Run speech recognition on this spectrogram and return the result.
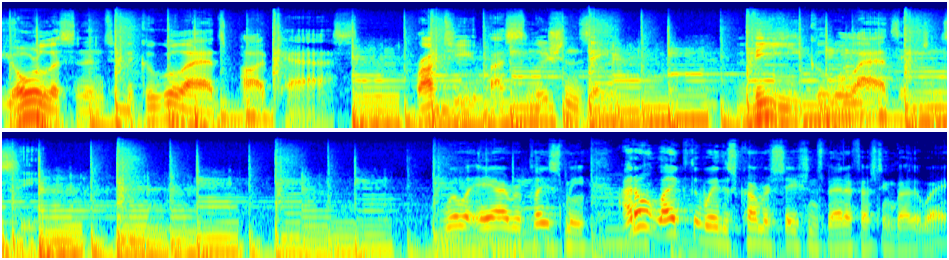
You're listening to the Google Ads Podcast, brought to you by Solutions 8, the Google Ads agency. Will AI replace me? I don't like the way this conversation is manifesting, by the way.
